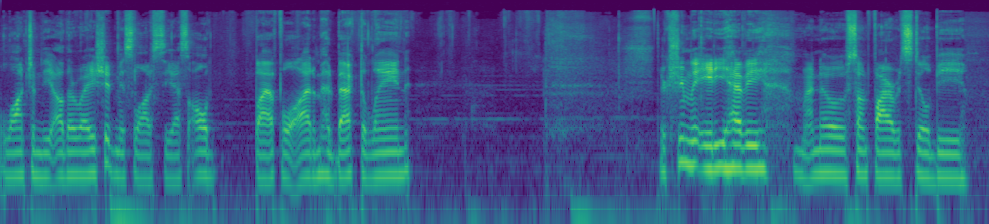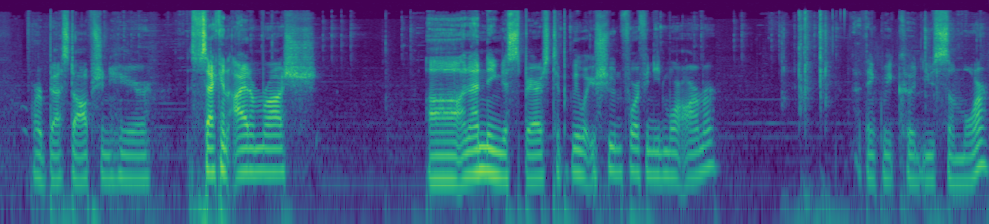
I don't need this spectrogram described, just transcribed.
launch him the other way. He should miss a lot of CS. I'll buy a full item, head back to lane. They're extremely AD heavy. I know Sunfire would still be our best option here. Second item rush. Uh, Unending Despair is typically what you're shooting for if you need more armor. I think we could use some more.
